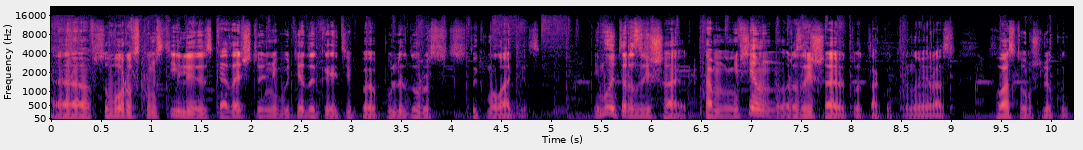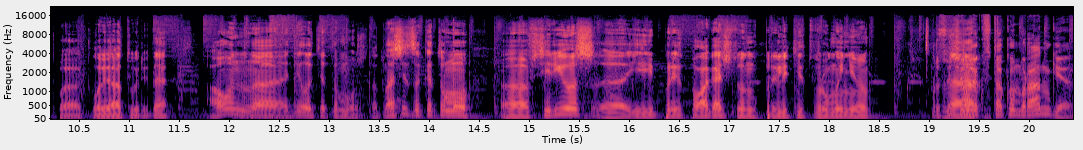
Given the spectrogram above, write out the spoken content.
э, в суворовском стиле сказать что-нибудь эдакое, типа «пуля дура, стык молодец». Ему это разрешают. Там не всем разрешают вот так вот иной раз хвостом шлепнуть по клавиатуре, да? А он э, делать это может. Относиться к этому э, всерьез э, и предполагать, что он прилетит в Румынию Просто Да. человек в таком ранге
